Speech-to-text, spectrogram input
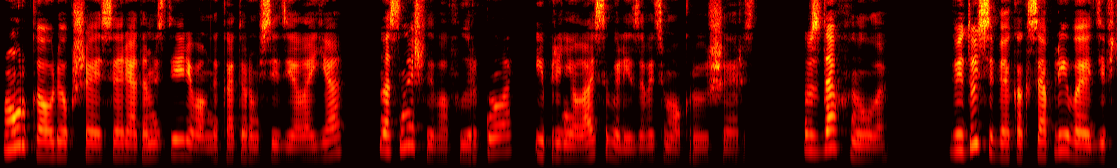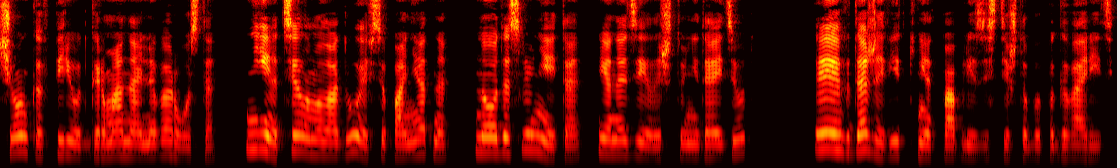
Мурка, улегшаяся рядом с деревом, на котором сидела я, насмешливо фыркнула и принялась вылизывать мокрую шерсть. Вздохнула. Веду себя как сопливая девчонка в период гормонального роста. Нет, тело молодое, все понятно, но до слюней-то я надеялась, что не дойдет. Эх, даже Витки нет поблизости, чтобы поговорить.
